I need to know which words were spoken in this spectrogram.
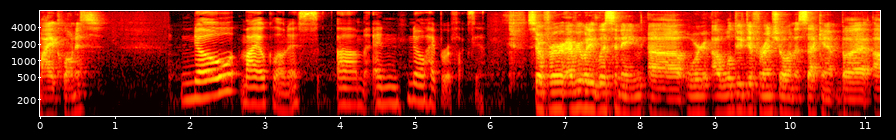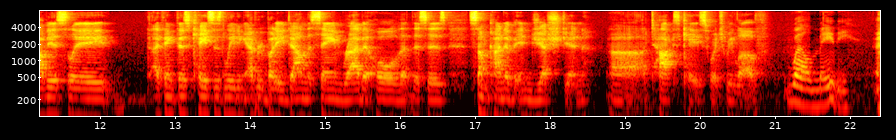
myoclonus? No myoclonus um, and no hyperreflexia. So for everybody listening, uh, we're uh, we'll do differential in a second, but obviously, I think this case is leading everybody down the same rabbit hole that this is some kind of ingestion uh, tox case, which we love. Well, maybe.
